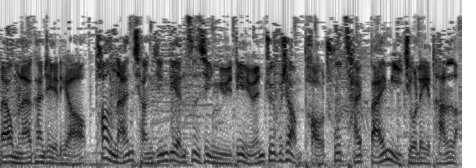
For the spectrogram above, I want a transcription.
来，我们来看这一条：胖男抢金店，自信女店员追不上，跑出才百米就累瘫了。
